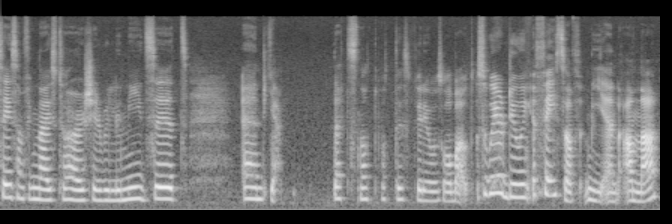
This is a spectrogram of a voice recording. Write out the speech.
say something nice to her, she really needs it. And yeah, that's not what this video is all about. So we're doing a face-off, me and Anna,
